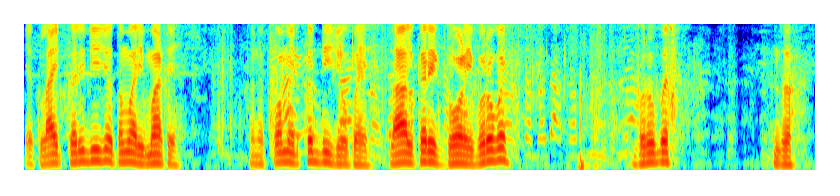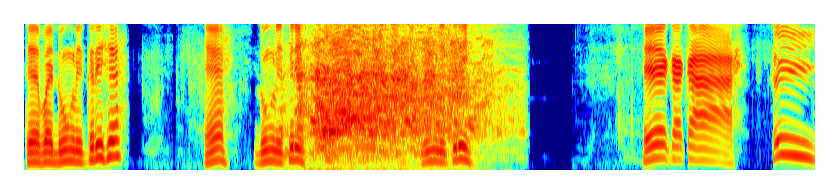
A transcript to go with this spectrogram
એક લાઈક કરી દીજો તમારી માટે અને કોમેન્ટ કરી દીજો ભાઈ. લાલ કરી ધોળી, બરોબર? બરોબર? જો, તે ભાઈ ડુંગળી કરી છે. હે, ડુંગળી કરી. ડુંગળી કરી. હે, કાકા. હઈ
